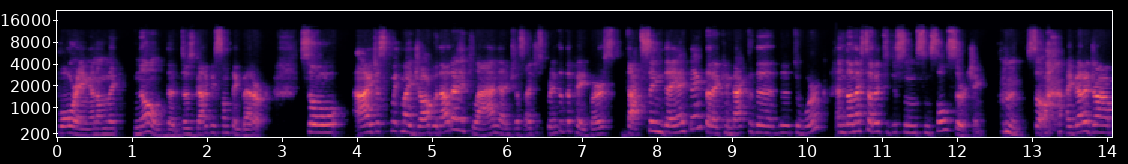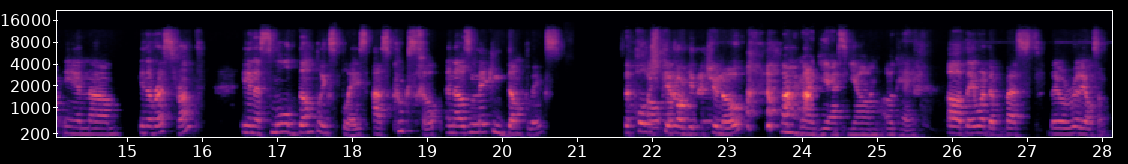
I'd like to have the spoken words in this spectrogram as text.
boring. And I'm like, no, there's got to be something better. So I just quit my job without any plan. I just I just printed the papers that same day. I think that I came back to the, the to work, and then I started to do some some soul searching. so I got a job in um, in a restaurant in a small dumplings place as cook's help, and I was making dumplings, the Polish oh, pierogi oh. that you know. oh my god, yes, yum. Okay. Oh, they were the best. They were really awesome.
